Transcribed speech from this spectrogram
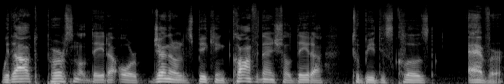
without personal data or, generally speaking, confidential data to be disclosed ever.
